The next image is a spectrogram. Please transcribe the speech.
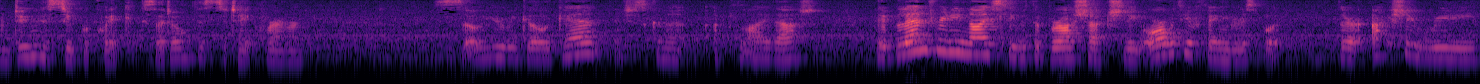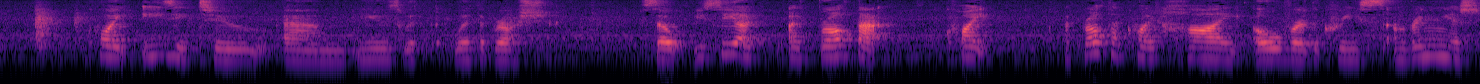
I'm doing this super quick because I don't want this to take forever. So here we go again. I'm just going to apply that. They blend really nicely with the brush actually, or with your fingers, but they're actually really quite easy to um, use with, with the brush. So you see I've, I've brought that quite I've brought that quite high over the crease. I'm bringing it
